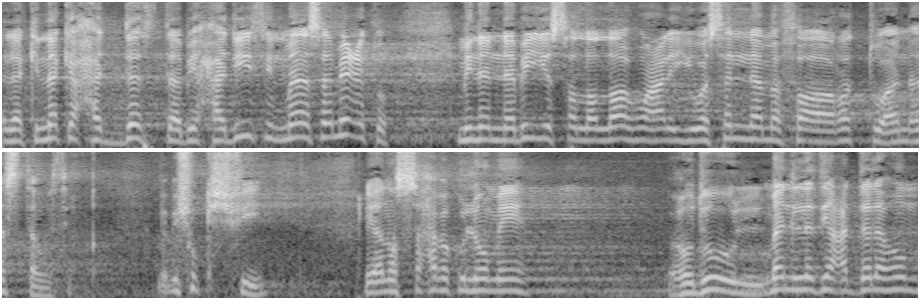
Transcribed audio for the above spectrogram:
لكنك حدثت بحديث ما سمعته من النبي صلى الله عليه وسلم فأردت أن أستوثق. ما بيشكش فيه. لأن الصحابة كلهم إيه؟ عدول. من الذي عد لهم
